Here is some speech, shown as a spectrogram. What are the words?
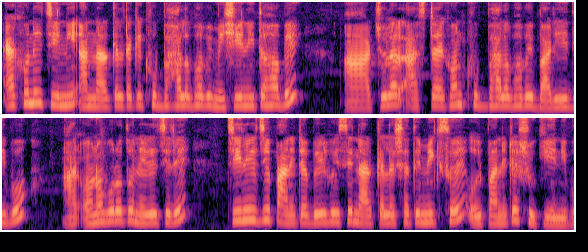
এখন এই চিনি আর নারকেলটাকে খুব ভালোভাবে মিশিয়ে নিতে হবে। আর চুলার আঁচটা এখন খুব ভালোভাবে বাড়িয়ে দিব। আর অনবরত নেড়ে চেড়ে চিনির যে পানিটা বের হয়েছে নারকেলের সাথে মিক্স হয়ে ওই পানিটা শুকিয়ে নিব।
